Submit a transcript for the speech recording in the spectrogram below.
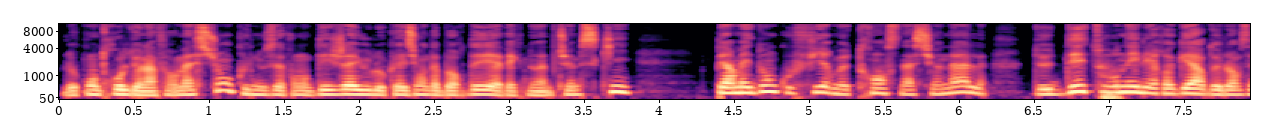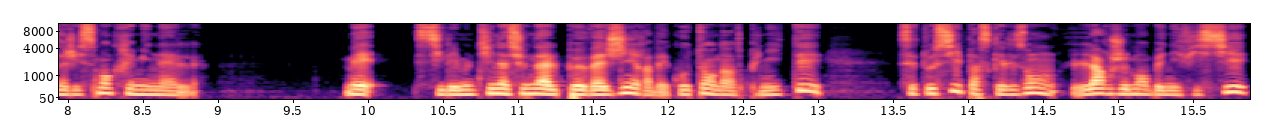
Le contrôle de l'information, que nous avons déjà eu l'occasion d'aborder avec Noam Chomsky, permet donc aux firmes transnationales de détourner les regards de leurs agissements criminels. Mais si les multinationales peuvent agir avec autant d'impunité, c'est aussi parce qu'elles ont largement bénéficié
